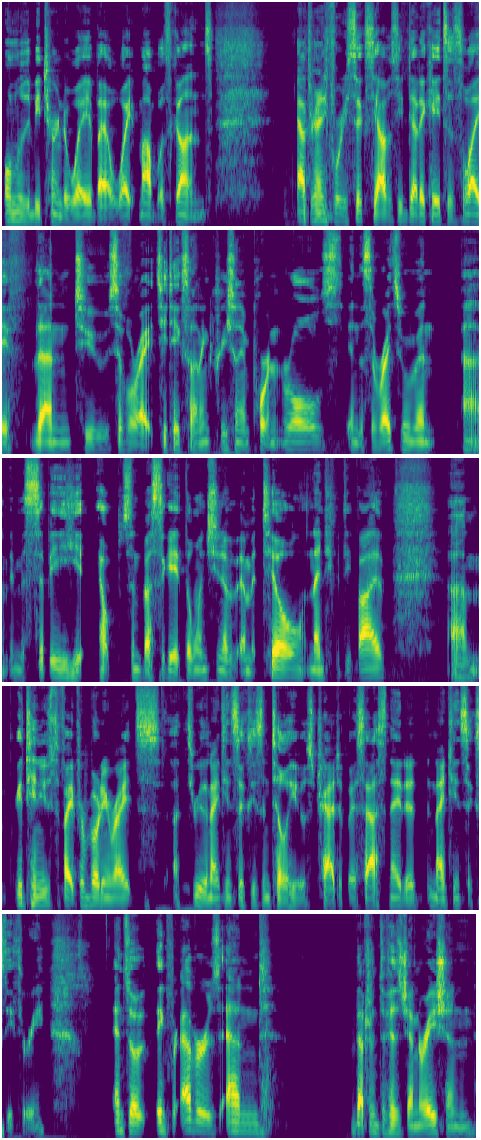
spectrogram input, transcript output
only to be turned away by a white mob with guns. After 1946, he obviously dedicates his life then to civil rights. He takes on increasingly important roles in the civil rights movement, um, in Mississippi. He helps investigate the lynching of Emmett Till in 1955. Um, continues to fight for voting rights uh, through the 1960s until he was tragically assassinated in 1963. And so I think for Evers and veterans of his generation,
